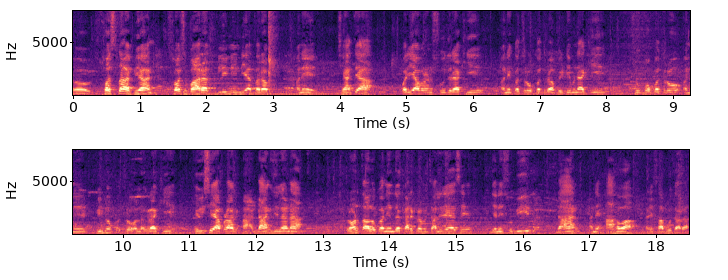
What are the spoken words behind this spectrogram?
સ્વચ્છતા અભિયાન, સ્વચ્છ ભારત, ક્લીન ઇન્ડિયા તરફ અને જ્યાં ત્યાં પર્યાવરણ શુદ્ધ રાખીએ અને કચરો કચરો પેટીમાં નાખીએ, સૂકો કચરો અને ભીનો કચરો અલગ રાખીએ, એ વિશે આપણા ડાંગ જિલ્લાના ત્રણ તાલુકાની અંદર કાર્યક્રમો ચાલી રહ્યા છે, જેને સુબીર, ડાંગ અને આહવા અને સાપુતારા.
